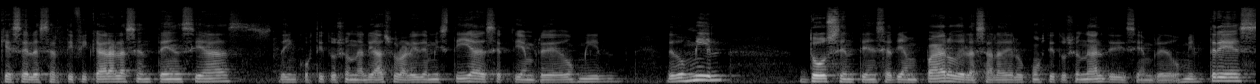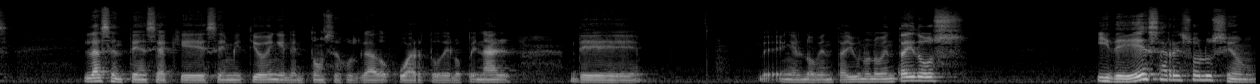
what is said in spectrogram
que se le certificara las sentencias de inconstitucionalidad sobre la ley de amnistía de septiembre de 2000, de 2000 dos sentencias de amparo de la Sala de lo Constitucional de diciembre de 2003, la sentencia que se emitió en el entonces juzgado cuarto de lo penal de, en el 91-92, y de esa resolución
